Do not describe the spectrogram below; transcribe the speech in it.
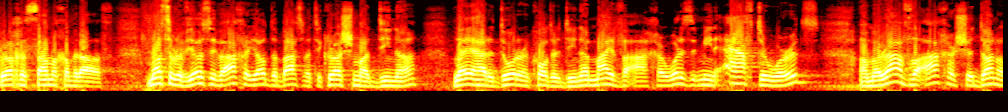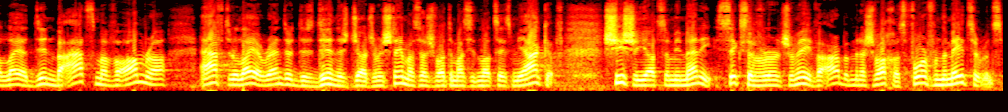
Bracha Samach Amid Aleph. Master of Yosef Achar Yalda Bas Vatikra Shema Dina. Leah had a daughter and called her Dina. My Va'achar. What does it mean afterwards? Amarav La'achar Shadana Leah Din Ba'atzma Va'amra. After Leah rendered this din, this judgment. Shnei Masah Shvatim Asid Lotzeis Miyakov. Shisha Yatsa Mimeni. Six of her from me. Va'arba Min Hashvachos. Four from the maidservants.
